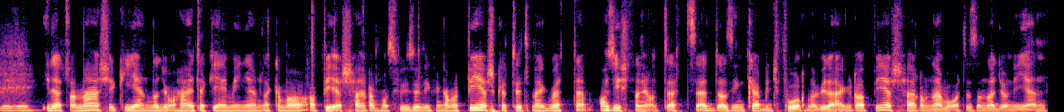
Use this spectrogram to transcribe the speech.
Igen. Illetve a másik ilyen nagyon high-tech élményem nekem a, a PS3-hoz fűződik. Nekem a PS2-t megvettem, az is nagyon tetszett, de az inkább így formavilágra. A PS3-nál volt ez a nagyon ilyen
